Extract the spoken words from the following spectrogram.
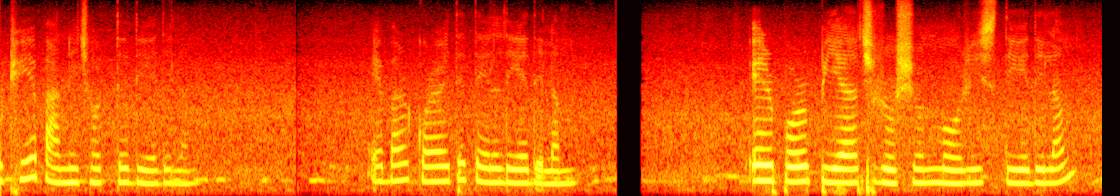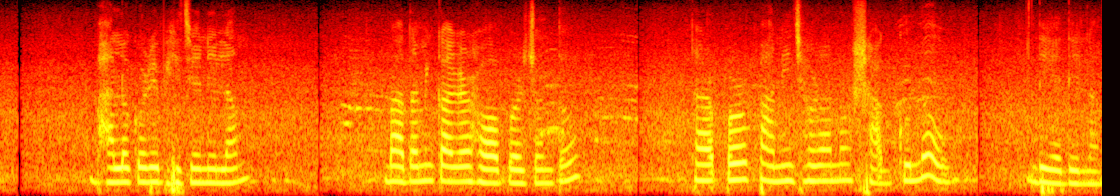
উঠিয়ে পানি ঝরতে দিয়ে দিলাম। এবার কড়াইতে তেল দিয়ে দিলাম। এরপর পেঁয়াজ, রসুন, মরিচ দিয়ে দিলাম। ভালো করে ভেজে নিলাম। বাদামি কালার হওয়া পর্যন্ত। তারপর পানি ঝরানো শাকগুলো দিয়ে দিলাম।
